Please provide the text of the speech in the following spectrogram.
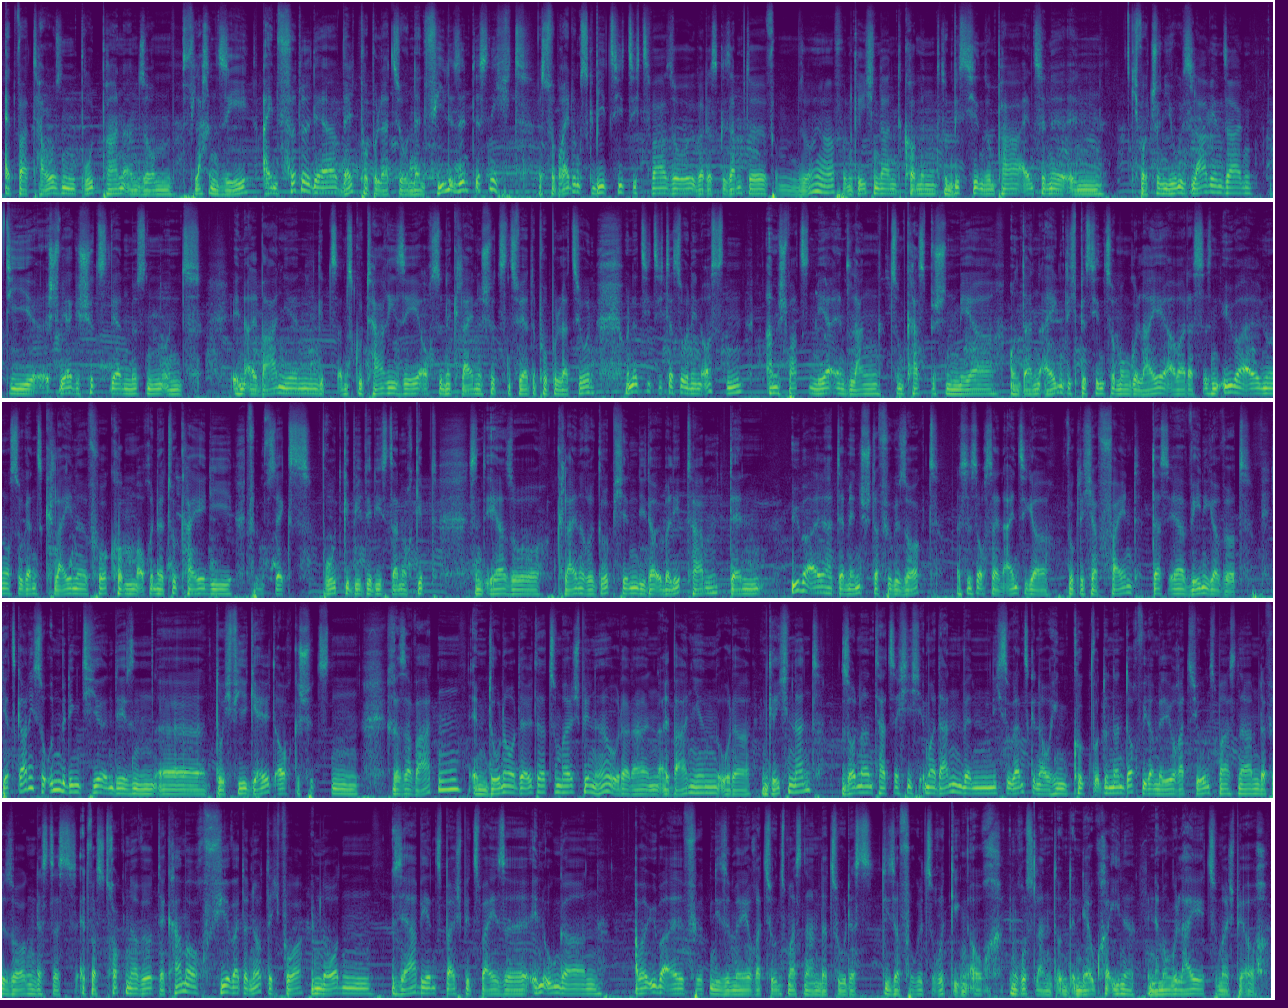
etwa 1000 Brutpaaren an so einem flachen See ein Viertel der Weltpopulation, denn viele sind es nicht. Das Verbreitungsgebiet zieht sich zwar so über das gesamte, vom, so, ja, von Griechenland kommend, so ein bisschen so ein paar einzelne in ich wollte schon Jugoslawien sagen, die schwer geschützt werden müssen. Und in Albanien gibt es am Skutari-See auch so eine kleine schützenswerte Population. Und dann zieht sich das so in den Osten, am Schwarzen Meer entlang, zum Kaspischen Meer und dann eigentlich bis hin zur Mongolei. Aber das sind überall nur noch so ganz kleine Vorkommen. Auch in der Türkei, die fünf, sechs Brutgebiete, die es da noch gibt, sind eher so kleinere Grüppchen, die da überlebt haben. Denn Überall hat der Mensch dafür gesorgt, das ist auch sein einziger wirklicher Feind, dass er weniger wird. Jetzt gar nicht so unbedingt hier in diesen äh, durch viel Geld auch geschützten Reservaten, im Donaudelta zum Beispiel, ne, oder da in Albanien oder in Griechenland, sondern tatsächlich immer dann, wenn nicht so ganz genau hinguckt wird und dann doch wieder Meliorationsmaßnahmen dafür sorgen, dass das etwas trockener wird. Der kam auch viel weiter nördlich vor, im Norden Serbiens beispielsweise, in Ungarn, aber überall führten diese Meliorationsmaßnahmen dazu, dass dieser Vogel zurückging, auch in Russland und in der Ukraine, in der Mongolei zum Beispiel auch.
